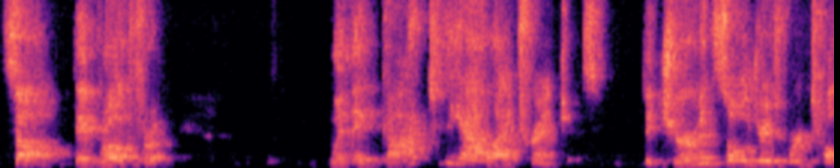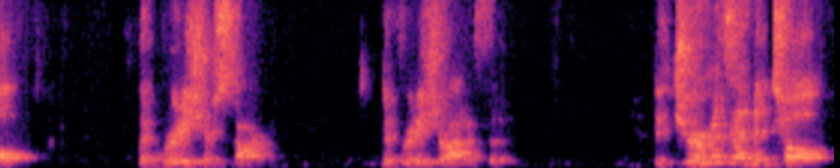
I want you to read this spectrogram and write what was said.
So they broke through. When they got to the Allied trenches, the German soldiers were told the British are starving. The British are out of food. The Germans have been told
